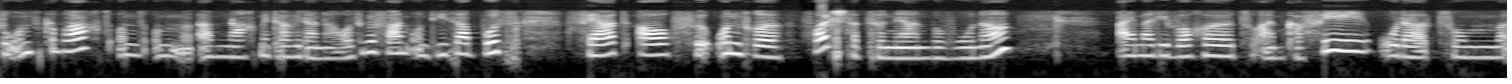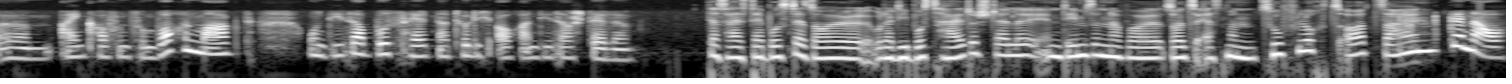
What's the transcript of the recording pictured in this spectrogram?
zu uns gebracht und um, am Nachmittag wieder nach Hause gefahren. Und dieser Bus fährt auch für unsere vollstationären Bewohner einmal die Woche zu einem Café oder zum ähm, Einkaufen zum Wochenmarkt und dieser Bus hält natürlich auch an dieser Stelle. Das heißt, der Bus, der soll oder die Bushaltestelle in dem Sinne soll, soll zuerst mal ein Zufluchtsort sein? Genau,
